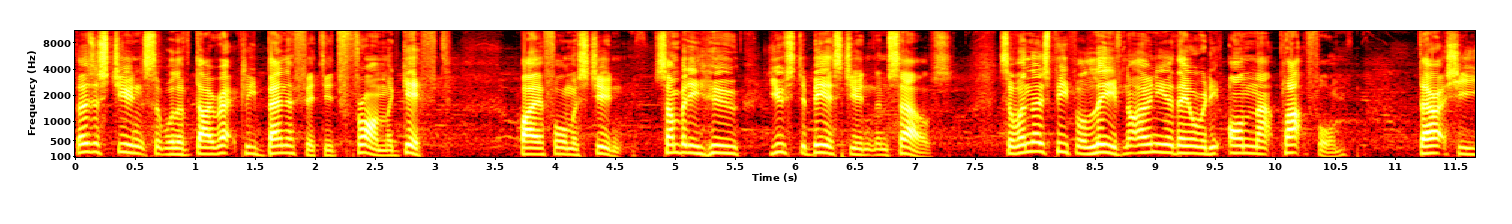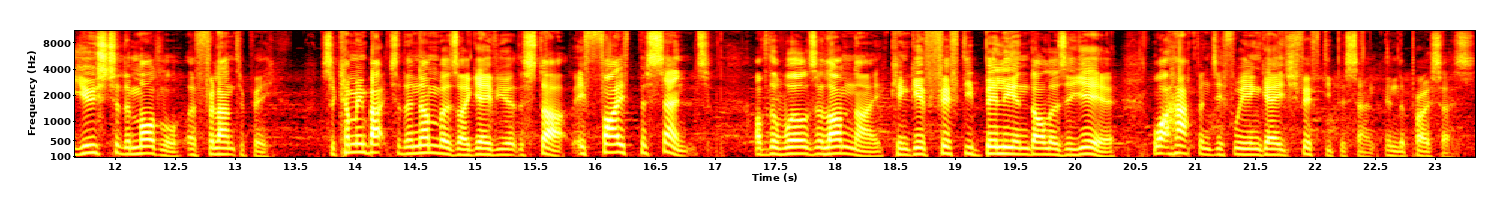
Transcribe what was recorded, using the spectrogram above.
Those are students that will have directly benefited from a gift by a former student, somebody who used to be a student themselves. So when those people leave, not only are they already on that platform, they're actually used to the model of philanthropy. So coming back to the numbers I gave you at the start, if 5% of the world's alumni can give $50 billion a year, what happens if we engage 50% in the process?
